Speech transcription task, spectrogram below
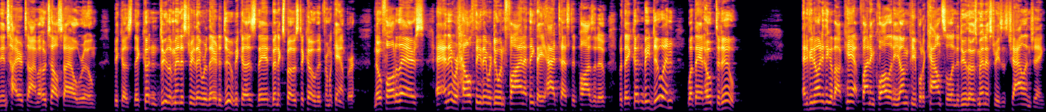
the entire time, a hotel style room, because they couldn't do the ministry they were there to do because they had been exposed to COVID from a camper. No fault of theirs. And they were healthy. They were doing fine. I think they had tested positive, but they couldn't be doing what they had hoped to do. And if you know anything about camp, finding quality young people to counsel and to do those ministries is challenging.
